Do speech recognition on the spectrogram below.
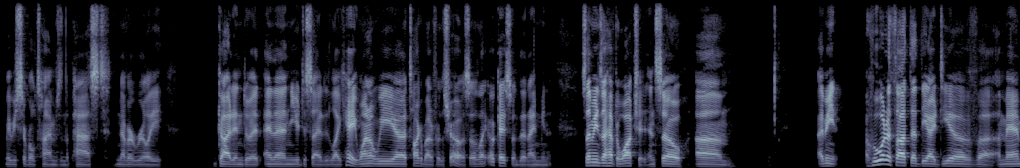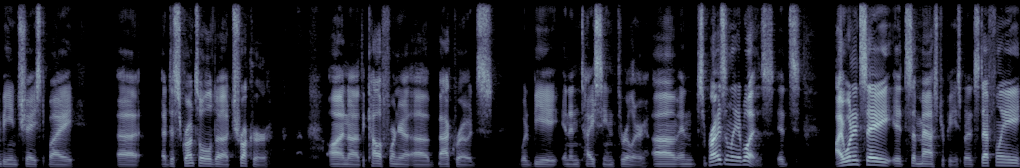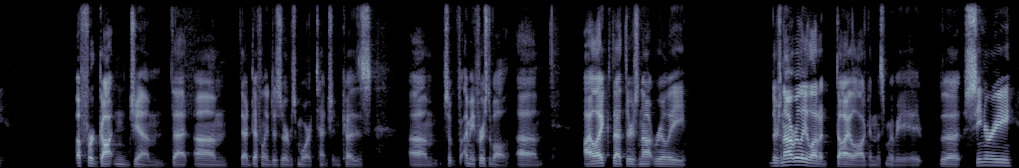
maybe several times in the past never really got into it and then you decided like hey why don't we uh, talk about it for the show? So i was like okay so then i mean so that means i have to watch it. And so um i mean who would have thought that the idea of uh, a man being chased by uh, a disgruntled uh, trucker on uh, the California uh, back roads would be an enticing thriller. Um, and surprisingly, it was. It's I wouldn't say it's a masterpiece, but it's definitely a forgotten gem that um, that definitely deserves more attention. Because, um, so I mean, first of all, um, I like that there's not really there's not really a lot of dialogue in this movie. It, the scenery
